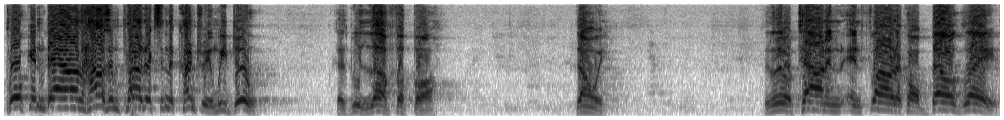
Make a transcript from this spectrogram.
broken down housing projects in the country, and we do, because we love football, don't we? There's a little town in, in Florida called Belle Glade.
